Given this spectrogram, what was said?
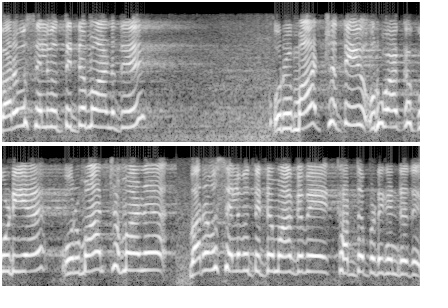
வரவு செலவு திட்டமானது ஒரு மாற்றத்தை உருவாக்கக்கூடிய ஒரு மாற்றமான வரவு செலவு திட்டமாகவே கருதப்படுகின்றது.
